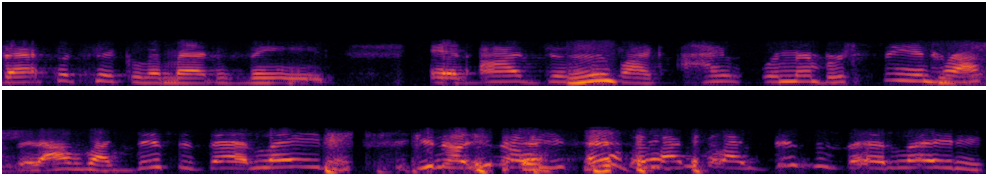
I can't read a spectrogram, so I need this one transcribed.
that particular magazine. And I just was like, I remember seeing her. I said, I was like, this is that lady. You know, you know, you see somebody feel like this is that lady.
